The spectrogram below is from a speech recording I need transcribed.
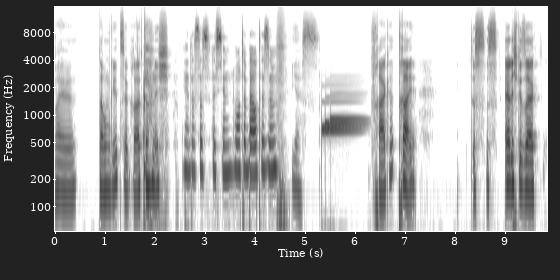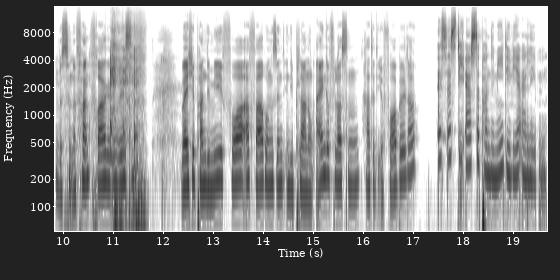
weil darum geht's ja gerade gar nicht. Ja, das ist ein bisschen Whataboutism. Yes. Frage 3. Das ist ehrlich gesagt ein bisschen eine Fangfrage gewesen. Welche Pandemie-Vorerfahrungen sind in die Planung eingeflossen? Hattet ihr Vorbilder? Es ist die erste Pandemie, die wir erleben.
